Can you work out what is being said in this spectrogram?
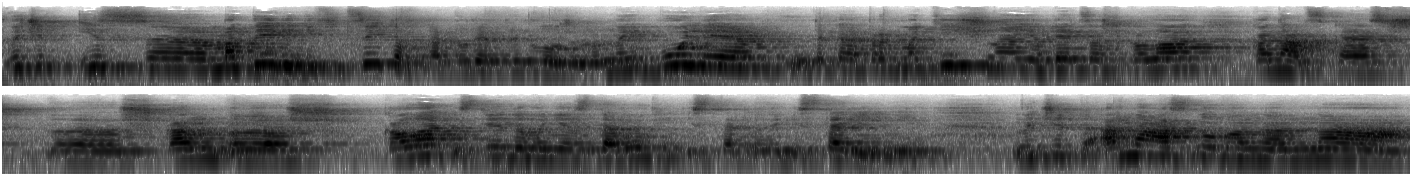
Значит, из э, модели дефицитов, которая предложена, наиболее такая прагматичная является шкала канадская, э, шкала исследования здоровья и старения. Значит, она основана на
